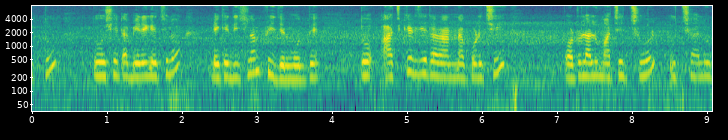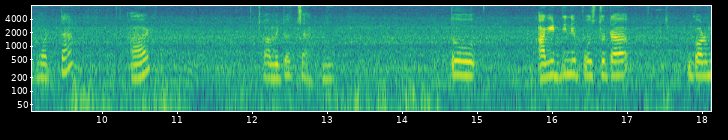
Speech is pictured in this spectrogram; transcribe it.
একটু, তো সেটা বেড়ে গেছিল, রেখে দিয়েছিলাম ফ্রিজের মধ্যে। তো আজকের যেটা রান্না করেছি, পটল আলু, মাছের ঝোল, উচ্ছে আলু ভর্তা আর টমেটোর চাটনি। তো আগের দিনে পোস্তটা গরম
